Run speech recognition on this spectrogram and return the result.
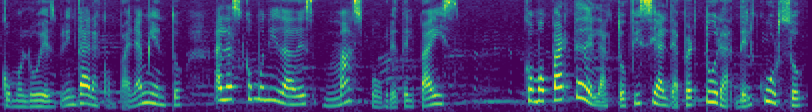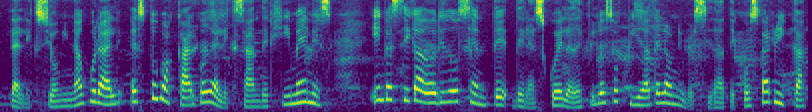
como lo es brindar acompañamiento a las comunidades más pobres del país. Como parte del acto oficial de apertura del curso, la lección inaugural estuvo a cargo de Alexander Jiménez, investigador y docente de la Escuela de Filosofía de la Universidad de Costa Rica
